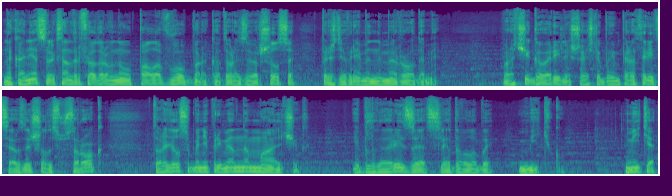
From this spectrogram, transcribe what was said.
Наконец Александра Федоровна упала в обморок, который завершился преждевременными родами. Врачи говорили, что если бы императрица разрешилась в срок, то родился бы непременно мальчик, и благодарить за это следовало бы Митьку. Митя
